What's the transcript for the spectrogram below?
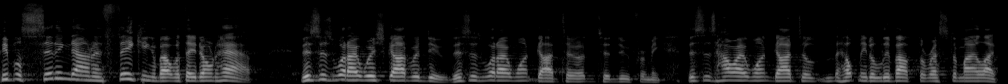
people sitting down and thinking about what they don't have. This is what I wish God would do. This is what I want God to, to do for me. This is how I want God to help me to live out the rest of my life.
